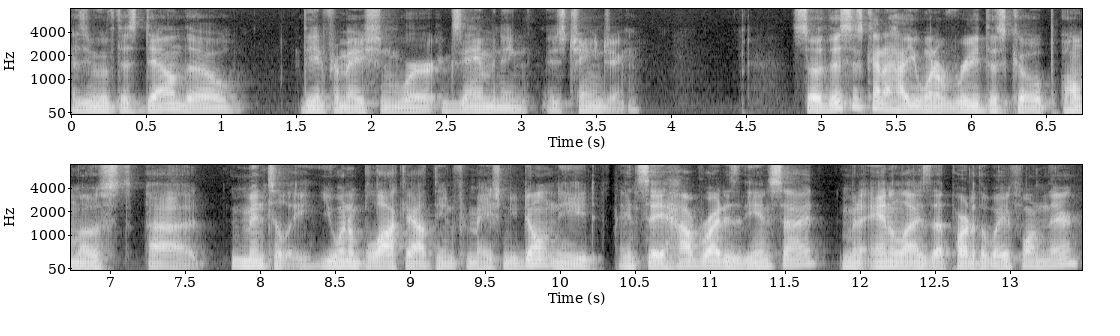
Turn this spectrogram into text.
As we move this down though, the information we're examining is changing. So this is kind of how you want to read the scope almost uh, mentally. You want to block out the information you don't need and say, how bright is the inside? I'm going to analyze that part of the waveform there.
